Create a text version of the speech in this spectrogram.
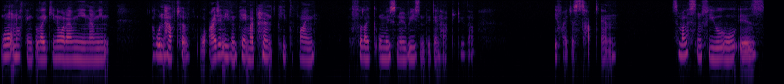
well not nothing but like you know what i mean? I mean i wouldn't have to well i didn't even pay my parents paid the fine for like almost no reason. They didn't have to do that. If i just tapped in. So my lesson for you all is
